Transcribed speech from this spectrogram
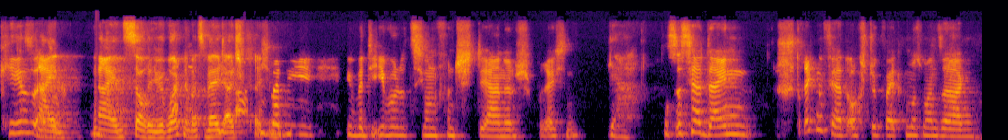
Käse. Nein, also, nein, sorry, wir wollten über das Weltall sprechen. Über die, über die Evolution von Sternen sprechen. Ja. Das ist ja dein Streckenpferd auch ein Stück weit, muss man sagen.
